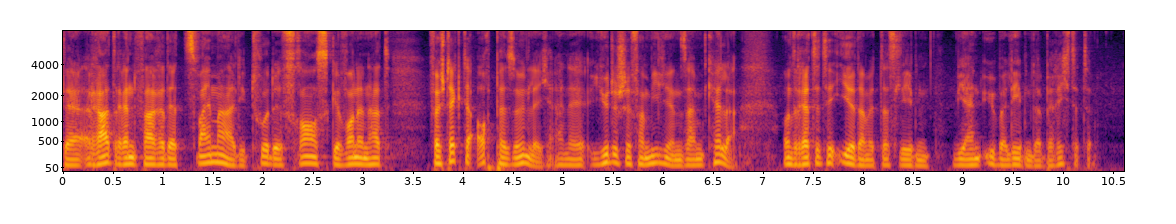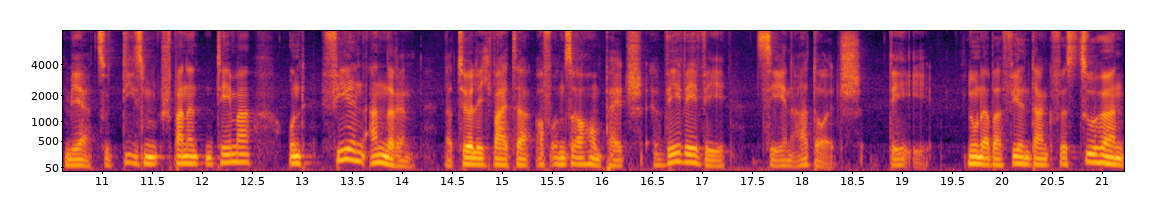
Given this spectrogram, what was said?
der Radrennfahrer, der zweimal die Tour de France gewonnen hat, versteckte auch persönlich eine jüdische Familie in seinem Keller und rettete ihr damit das Leben, wie ein Überlebender berichtete. Mehr zu diesem spannenden Thema und vielen anderen natürlich weiter auf unserer Homepage www.cnadeutsch.de. Nun aber vielen Dank fürs Zuhören.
